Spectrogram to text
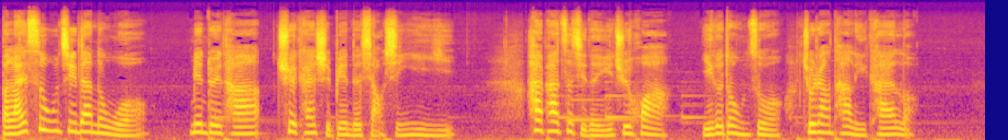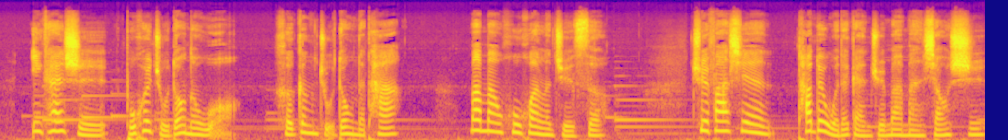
本来肆无忌惮的我，面对他却开始变得小心翼翼，害怕自己的一句话、一个动作就让他离开了。一开始不会主动的我，和更主动的他，慢慢互换了角色，却发现他对我的感觉慢慢消失。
